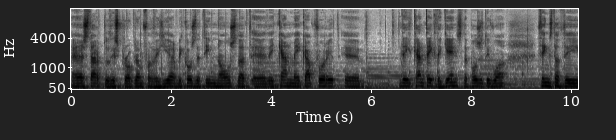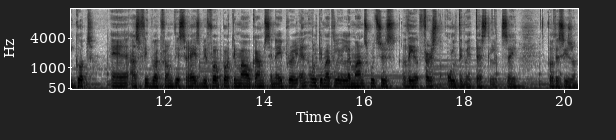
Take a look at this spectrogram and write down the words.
uh, start to this program for the year because the team knows that uh, they can make up for it uh, they can take the gains, the positive one, things that they got uh, as feedback from this race before Portimao comes in April and ultimately Le Mans, which is the first ultimate test, let's say, for the season.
